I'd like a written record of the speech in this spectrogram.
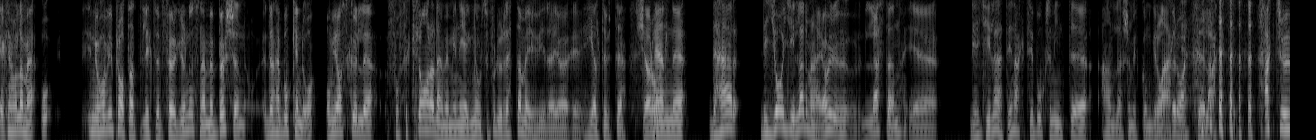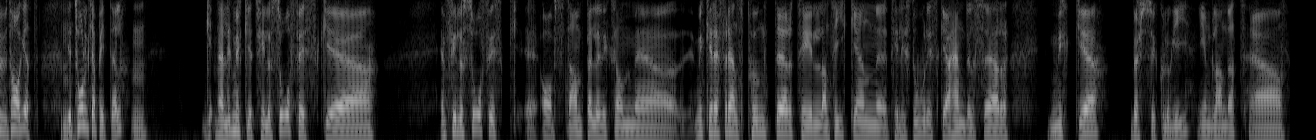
Jag kan hålla med. Och nu har vi pratat lite förgrunden sån här, men börsen, den här boken då. Om jag skulle få förklara den med mina egna ord så får du rätta mig huruvida jag är helt ute. Kör hårt. Men eh, det här, det jag gillade med den här, jag har ju läst den. Eh, det jag gillar är att det är en aktiebok som inte handlar så mycket om grafer och aktier eller aktier, aktier överhuvudtaget. Det är 12 kapitel. Mm. Väldigt mycket filosofisk... Eh, en filosofisk eh, avstamp, eller liksom eh, mycket referenspunkter till antiken, eh, till historiska händelser. Mycket börspsykologi inblandat.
